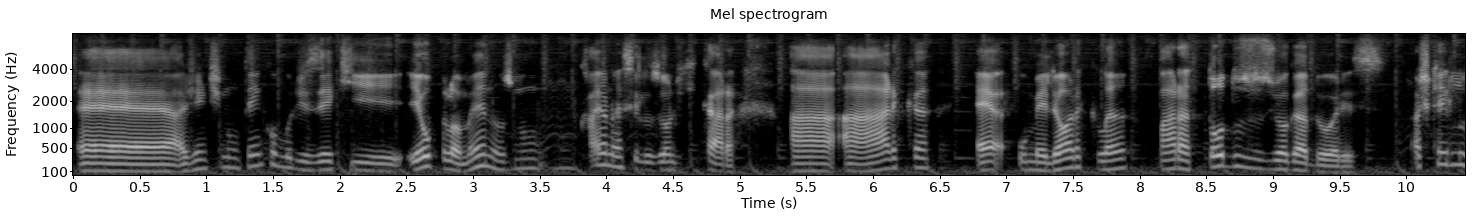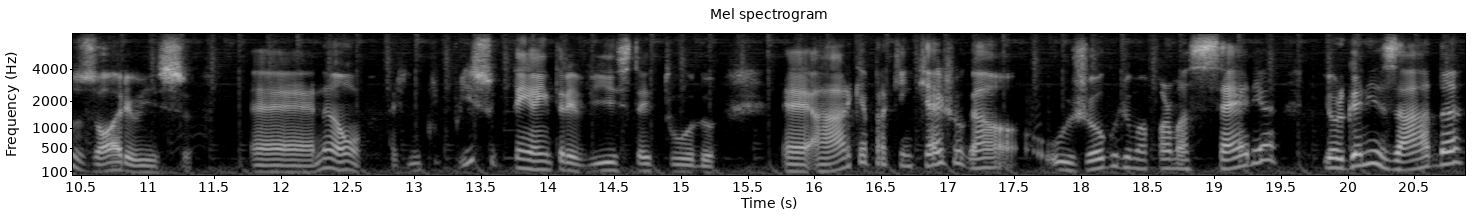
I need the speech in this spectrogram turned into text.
É, a gente não tem como dizer que, eu pelo menos, não, não caio nessa ilusão de que, cara, a, a Arca é o melhor clã para todos os jogadores. Acho que é ilusório isso. É, não, gente, por isso que tem a entrevista e tudo. É, a Arca é para quem quer jogar o jogo de uma forma séria e organizada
